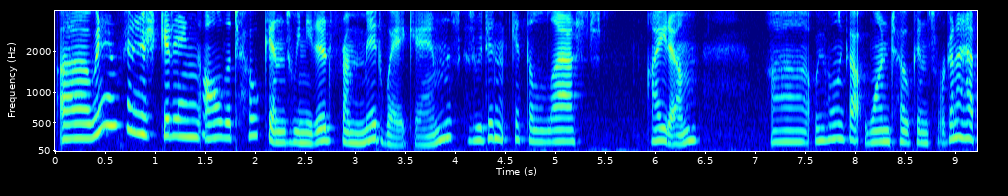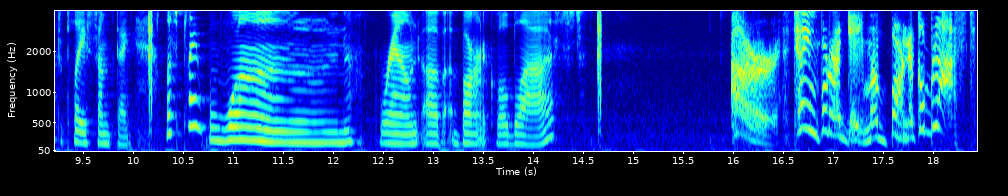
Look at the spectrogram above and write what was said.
Uh, we didn't finish getting all the tokens we needed from Midway Games because we didn't get the last item. Uh, we've only got one token, so we're gonna have to play something. Let's play one round of Barnacle Blast. Arr! Time for a game of Barnacle Blast!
